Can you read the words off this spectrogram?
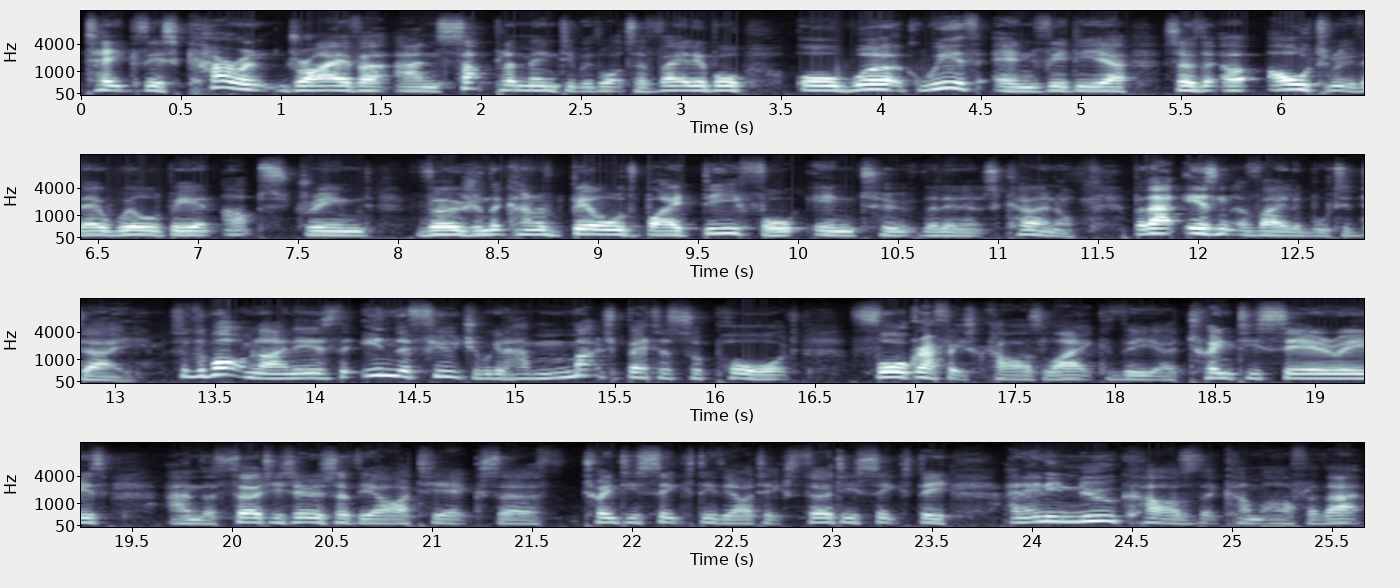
take this current driver and supplement it with what's available or work with NVIDIA so that uh, ultimately there will be an upstreamed version that kind of builds by default into the Linux kernel. But that isn't available today. So the bottom line is that in the future we're going to have much better support for graphics cards like the uh, 20 series and the 30 series of the RTX uh, 2060, the RTX 3060 and any new cards that come after that.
